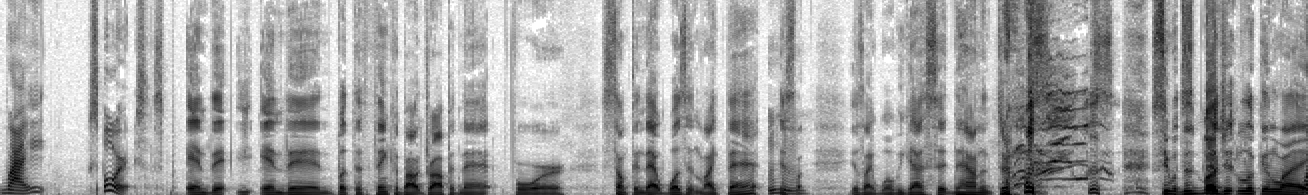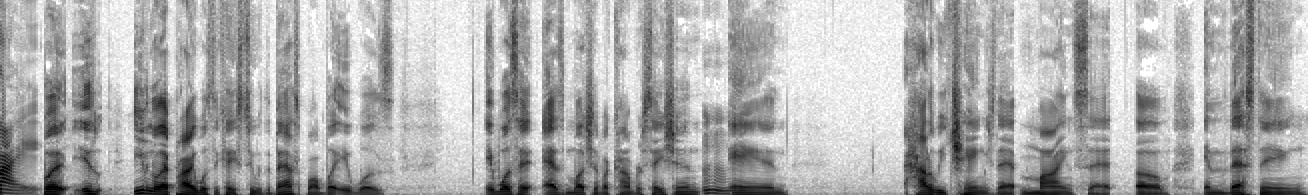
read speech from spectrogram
right? Sports, and then and then but to think about dropping that for something that wasn't like that, mm-hmm. it's like it's like well we gotta sit down and see what this budget looking like, right? But it, even though that probably was the case too with the basketball, but it was it wasn't as much of a conversation. Mm-hmm. and how do we change that mindset of investing?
